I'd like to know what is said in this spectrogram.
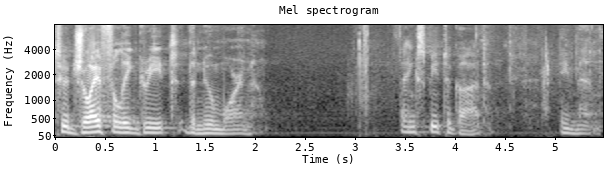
to joyfully greet the new morn. Thanks be to God. Amen.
